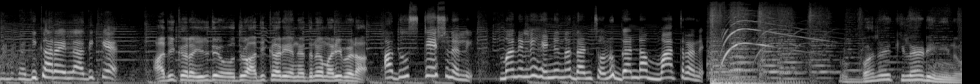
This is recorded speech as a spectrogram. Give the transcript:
ನಿಮ್ಗೆ ಅಧಿಕಾರ ಇಲ್ಲ ಅದಕ್ಕೆ. ಅಧಿಕಾರ ಇಲ್ಲದೆ ಹೋದ್ರು ಅಧಿಕಾರಿ ಅನ್ನೋದನ್ನ ಮರಿಬೇಡ. ಅದು ಸ್ಟೇಷನಲ್ಲಿ. ಮನೆಯಲ್ಲಿ ಮನೇಲಿ ಹೆಣ್ಣನ್ನ ದಂಡಿಸೋನು ಗಂಡ ಮಾತ್ರನೇ. ಬರೇ ಕಿಲಾಡಿ ನೀನು.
